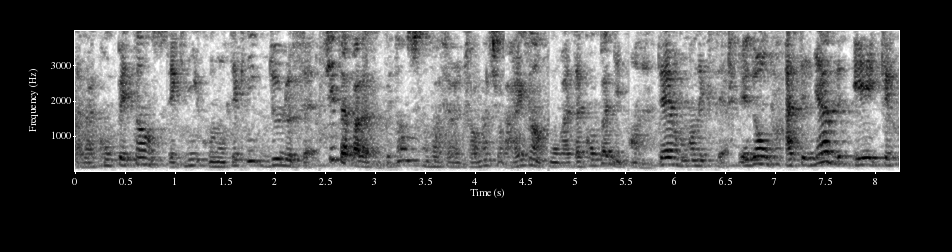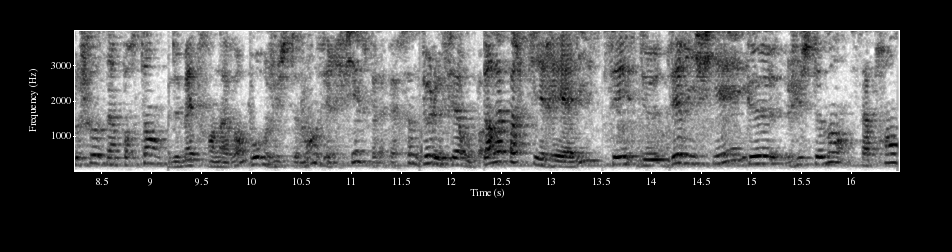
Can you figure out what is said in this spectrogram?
Tu as la compétence technique ou non technique de le faire. Si tu n'as pas la compétence, on va faire une formation. Par exemple, on va t'accompagner en interne ou en externe. Et donc atteignable est quelque chose d'important de mettre en avant pour justement vérifier est-ce que la personne peut le faire ou pas. Dans la partie réaliste, c'est de vérifier que justement ça prend en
